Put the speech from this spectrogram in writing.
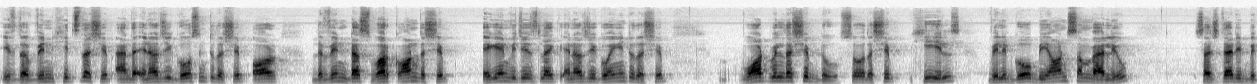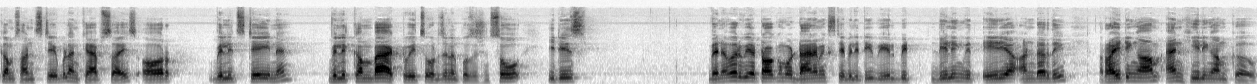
if the wind hits the ship and the energy goes into the ship or the wind does work on the ship again which is like energy going into the ship what will the ship do. So, the ship heels will it go beyond some value such that it becomes unstable and capsize or will it stay in a will it come back to its original position. So, it is whenever we are talking about dynamic stability we will be dealing with area under the righting arm and heeling arm curve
